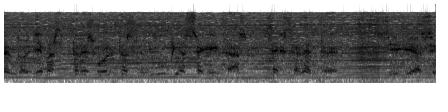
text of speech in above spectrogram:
Llevas tres vueltas limpias seguidas. Excelente. Sigue así.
